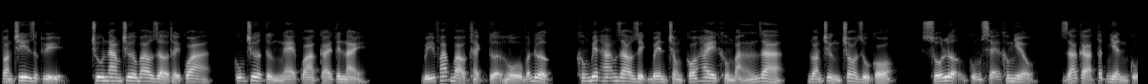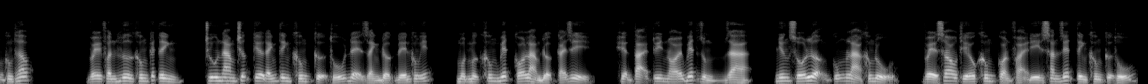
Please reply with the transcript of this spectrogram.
Toàn chi dược thủy, chu nam chưa bao giờ thấy qua, cũng chưa từng nghe qua cái tên này. Bí pháp bảo thạch tựa hồ vẫn được, không biết hãng giao dịch bên trong có hay không bán ra, đoán chừng cho dù có, số lượng cũng sẽ không nhiều, giá cả tất nhiên cũng không thấp. Về phần hư không kết tinh, chu nam trước kia đánh tinh không cự thú để giành được đến không ít, một mực không biết có làm được cái gì, hiện tại tuy nói biết dùng ra, nhưng số lượng cũng là không đủ, về sau thiếu không còn phải đi săn giết tinh không cự thú.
